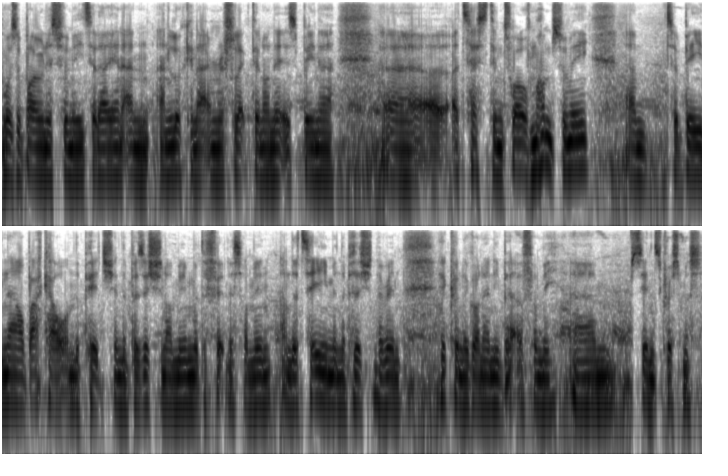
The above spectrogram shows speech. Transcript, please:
was a bonus for me today. And, and, and looking at and reflecting on it, it's been a, uh, a test in 12 months for me. And to be now back out on the pitch in the position I'm in with the fitness I'm in and the team in the position they're in, it couldn't have gone any better for me um, since Christmas.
